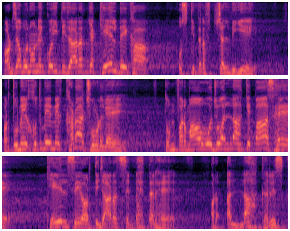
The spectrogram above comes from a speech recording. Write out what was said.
اور جب انہوں نے کوئی تجارت یا کھیل دیکھا، اس کی طرف چل دیے اور تمہیں خطبے میں کھڑا چھوڑ گئے۔ تم فرماؤ، وہ جو اللہ کے پاس ہے، کھیل سے اور تجارت سے بہتر ہے، اور اللہ کا رزق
